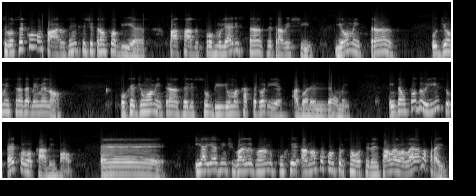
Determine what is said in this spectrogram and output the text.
se você compara os índices de transfobia passados por mulheres trans e travestis e homens trans, o de homens trans é bem menor. Porque de um homem trans ele subiu uma categoria, agora ele é homem. Então tudo isso é colocado em pauta. É... E aí a gente vai levando, porque a nossa construção ocidental ela leva para isso.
